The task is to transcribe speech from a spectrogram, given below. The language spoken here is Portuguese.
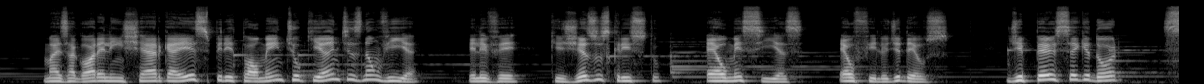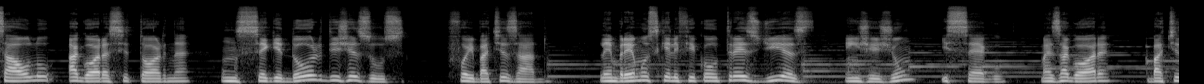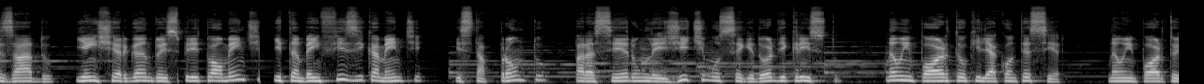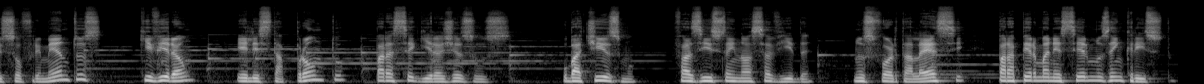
mas agora ele enxerga espiritualmente o que antes não via. Ele vê que Jesus Cristo é o Messias, é o Filho de Deus. De perseguidor, Saulo agora se torna um seguidor de Jesus, foi batizado. Lembremos que ele ficou três dias em jejum e cego, mas agora, batizado e enxergando espiritualmente e também fisicamente, está pronto para ser um legítimo seguidor de Cristo. Não importa o que lhe acontecer, não importa os sofrimentos que virão, ele está pronto para seguir a Jesus. O batismo faz isso em nossa vida, nos fortalece para permanecermos em Cristo.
